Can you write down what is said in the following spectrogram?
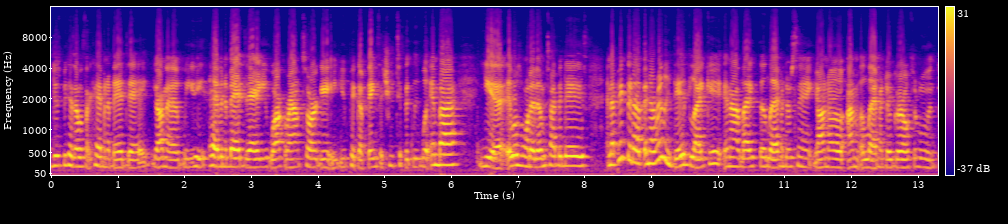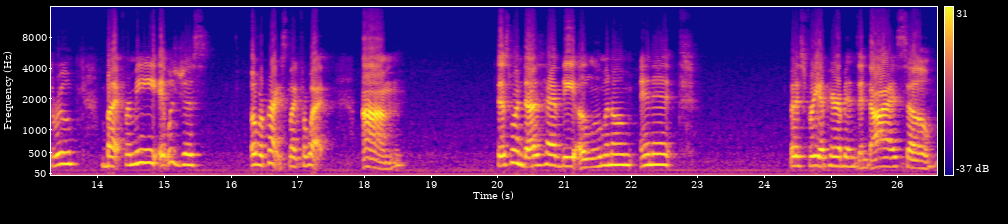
just because I was like having a bad day. Y'all know when you having a bad day, you walk around Target and you pick up things that you typically wouldn't buy. Yeah, it was one of them type of days. And I picked it up and I really did like it. And I like the lavender scent. Y'all know I'm a lavender girl through and through. But for me, it was just overpriced. Like for what? Um, this one does have the aluminum in it. But it's free of parabens and dyes. So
